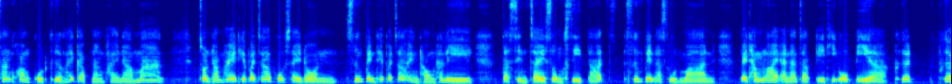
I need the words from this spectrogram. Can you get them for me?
สร้างความโกรธเคืองให้กับนางพรายน้ำมาก จนทำให้เทพเจ้าโพไซดอน ซึ่งเป็นเทพเจ้าแห่งท้องทะเล ตัดสินใจส่งซีตัสซึ่งเป็นอสูรวาฬ ไปทำลายอาณาจักรเอธิโอเปียเพื่อ เพื่อ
